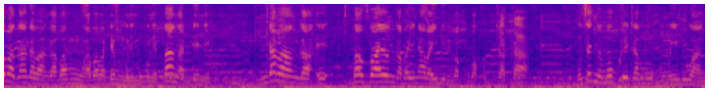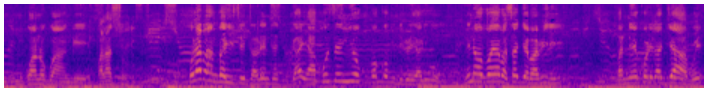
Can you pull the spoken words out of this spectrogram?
olw'abaganda bange abamu ababadde mu mulimu guno ebbanga ddene ndaba nga eh, bavaayo nga balina abayimbi be bakuba ku ttaka. Musenyumu okuleetamu omuyimbi wange mukwano gwange palaso. Olaba nga hize talented guy yakoze nnyo okuva covid lwe yaliwo. Ne nabavaayo abasajja babiri baneekolera gyabwe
